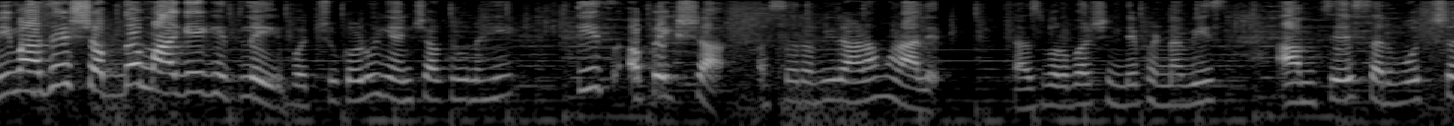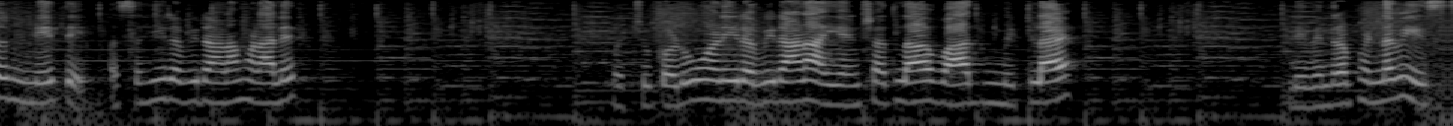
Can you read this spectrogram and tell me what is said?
मी माझे शब्द मागे घेतले. बच्चू कडू यांच्याकडूनही तीच अपेक्षा असं रवी राणा म्हणाले. त्याचबरोबर शिंदे फडणवीस आमचे सर्वोच्च नेते असंही रवी राणा म्हणाले. बच्चू कडू आणि रवी राणा यांच्यातला वाद मिटलाय. देवेंद्र फडणवीस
